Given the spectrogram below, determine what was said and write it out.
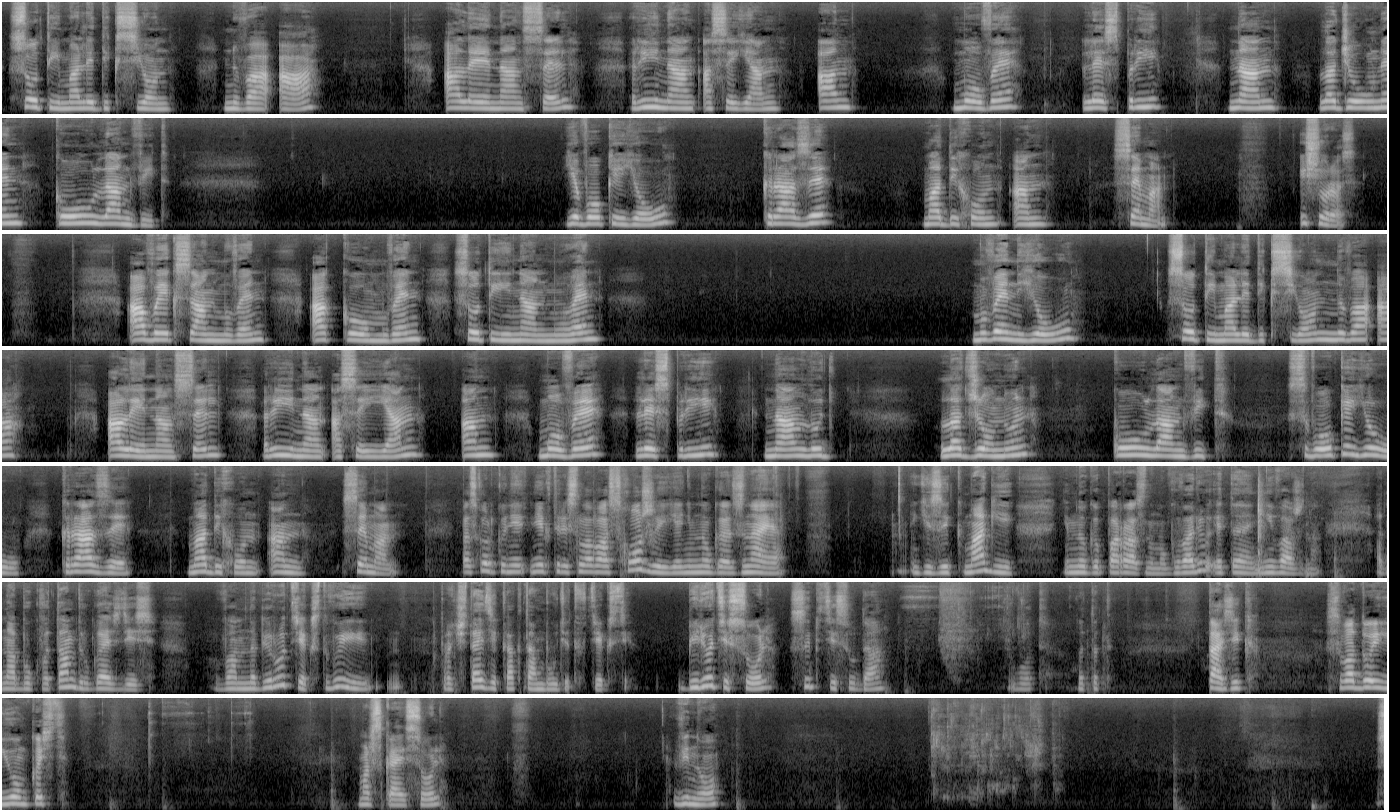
соти маледиксион нва а, але нан сел, ринан асеян, ан, мове, леспри, нан, lagionen lanvit. Евоке йоу, кразе, мадихон ан семан. Еще раз. Авексан мвен, ако мвен, сотинан мвен, мвен йоу, соти маледиксион нва а, Alenansel, Rinan Aseian, An Move, L'Esprit, Nan Ладжонун, Коуланвит, Своке Йоу, Кразе, Мадихон, Ан, Семан. Поскольку не, некоторые слова схожие, я немного, зная язык магии, немного по-разному говорю, это не важно. Одна буква там, другая здесь вам наберут текст, вы прочитайте, как там будет в тексте. Берете соль, сыпьте сюда, вот, в этот тазик с водой, емкость, морская соль, вино.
